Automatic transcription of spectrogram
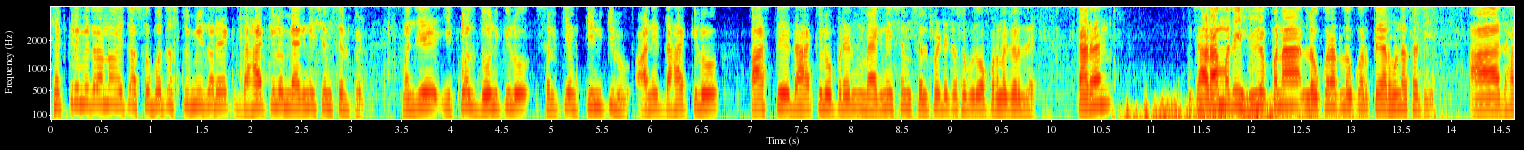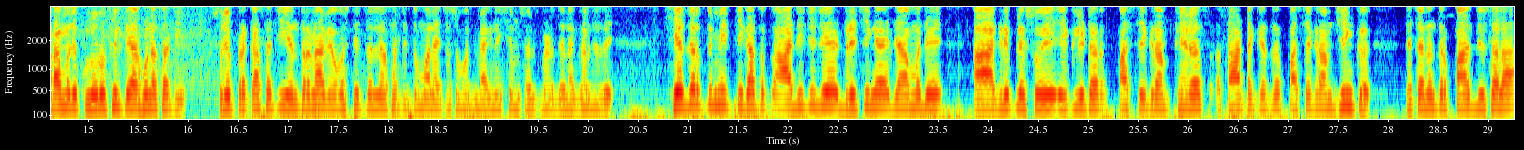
शेतकरी मित्रांनो याच्यासोबतच तुम्ही जर एक दहा किलो मॅग्नेशियम सल्फेट म्हणजे इक्वल दोन किलो सल्कियम तीन किलो आणि दहा किलो पाच ते दहा किलोपर्यंत मॅग्नेशियम सल्फेट याच्यासोबत वापरणं गरज आहे. कारण झाडामध्ये हिरवेपणा लवकरात लवकर तयार होण्यासाठी झाडामध्ये क्लोरोफिल तयार होण्यासाठी सूर्यप्रकाशाची यंत्रणा व्यवस्थित चालण्यासाठी तुम्हाला याच्यासोबत मॅग्नेशियम सल्फेट देणं गरजेचं आहे. हे जर तुम्ही तिघाचं आधीचे जे ड्रेसिंग आहे ज्यामध्ये अग्रिप्लेक्स होय एक लिटर पाचशे ग्राम फेरस सहा टक्क्याचं पाचशे ग्राम झिंक त्याच्यानंतर पाच दिवसाला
